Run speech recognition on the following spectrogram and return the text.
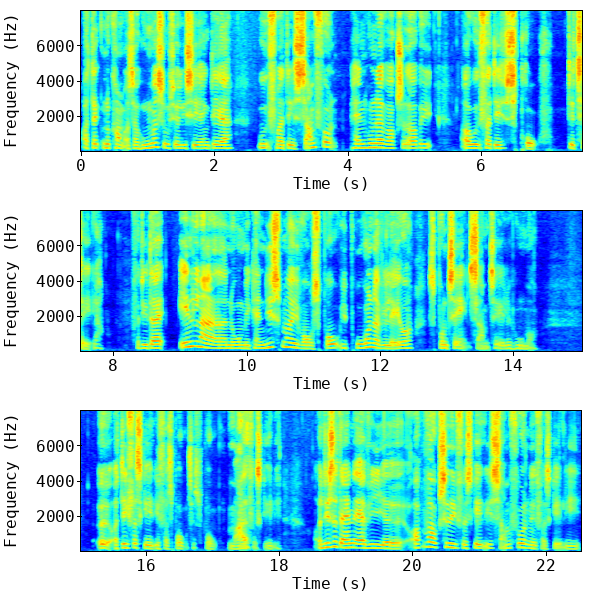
og der, nu kommer så humorsocialisering, det er ud fra det samfund, han hun er vokset op i, og ud fra det sprog, det taler. Fordi der er indlejret nogle mekanismer i vores sprog, vi bruger, når vi laver spontan samtalehumor. Øh, og det er forskelligt fra sprog til sprog. Meget forskelligt. Og lige sådan er vi øh, opvokset i forskellige samfund med forskellige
